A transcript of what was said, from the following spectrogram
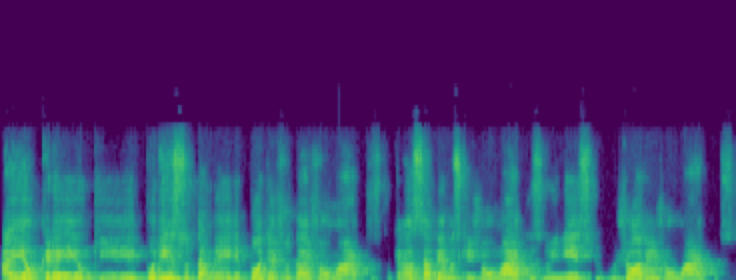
Aí eu creio que por isso também ele pôde ajudar João Marcos, porque nós sabemos que João Marcos, no início, o jovem João Marcos,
